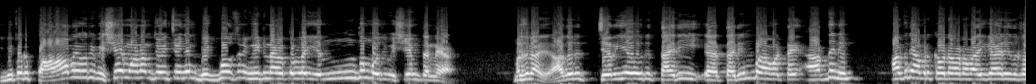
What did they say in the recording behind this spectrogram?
ഇനിയിപ്പോ ഒരു പാവ ഒരു വിഷയമാണെന്ന് ചോദിച്ചു കഴിഞ്ഞാൽ ബിഗ് ബോസിന് വീട്ടിനകത്തുള്ള എന്തും ഒരു വിഷയം തന്നെയാണ്. മനസ്സിലായോ? അതൊരു ചെറിയ ഒരു തരി തരുമ്പാവട്ടെ അതിനും അതിന് അവർക്ക് അവിടെ അവിടെ വൈകാരികത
